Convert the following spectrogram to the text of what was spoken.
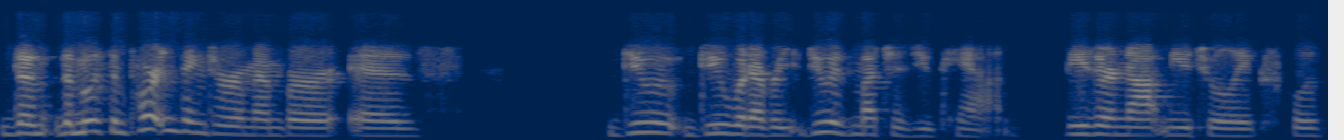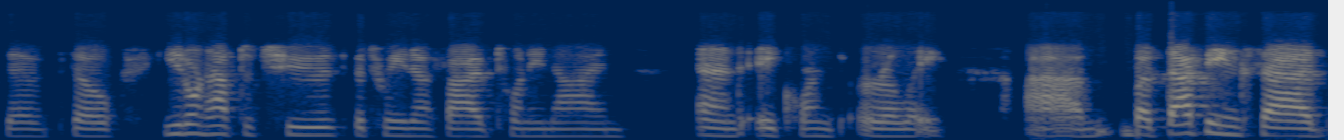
the the most important thing to remember is do do whatever you do as much as you can. These are not mutually exclusive, so you don't have to choose between a 529 and Acorns early. Um, but that being said,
